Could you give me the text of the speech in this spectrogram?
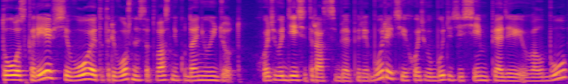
то, скорее всего, эта тревожность от вас никуда не уйдет. Хоть вы 10 раз себя переборете, и хоть вы будете 7 пядей во лбу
